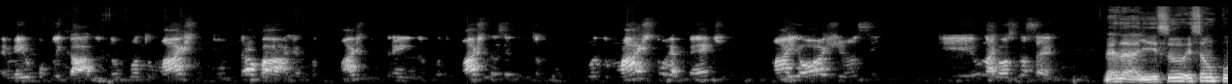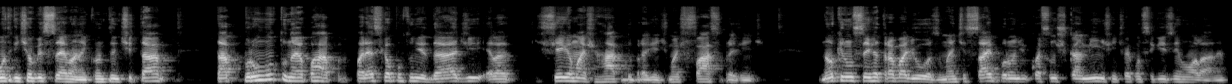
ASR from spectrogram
é meio complicado. Então, quanto mais tu trabalha, quanto mais tu treina, quanto mais tu executa, quanto mais tu repete, maior a chance de o negócio dar certo. Verdade, isso, isso é um ponto que a gente observa, né? Quando a gente está tá pronto, né? Parece que a oportunidade ela chega mais rápido para a gente, mais fácil para a gente. Não que não seja trabalhoso, mas a gente sabe por onde, quais são os caminhos que a gente vai conseguir desenrolar, né?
